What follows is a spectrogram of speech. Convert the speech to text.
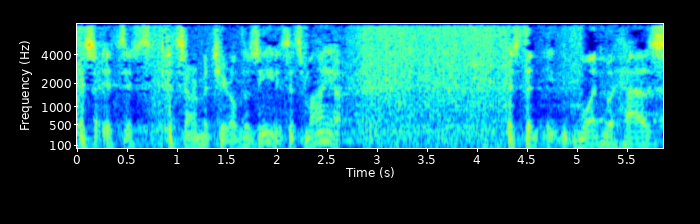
It's, it's, it's, it's our material disease. It's Maya. It's the one who has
